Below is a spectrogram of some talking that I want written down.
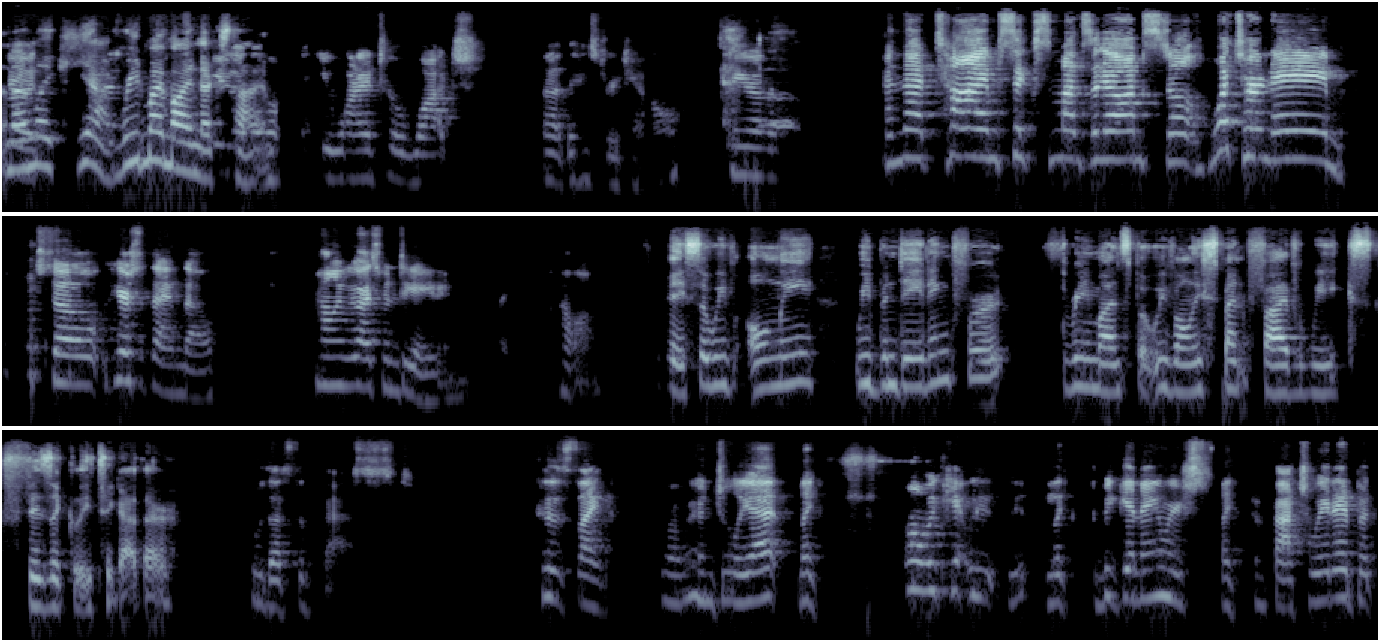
And I'm like, yeah, read my mind next you know, time. you wanted to watch uh, the History Channel. And you're like, and that time six months ago, I'm still, what's her name? So here's the thing though. How long have you guys been dating? Like, how long? Okay, so we've only, we've been dating for three months, but we've only spent five weeks physically together. Ooh, that's the best. Because like Romeo and Juliet, like, oh, we can't, we, we like the beginning, we're just like infatuated, but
